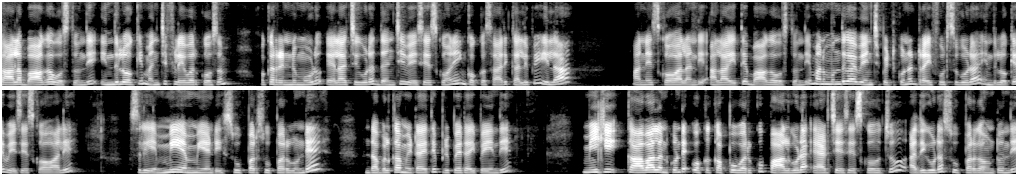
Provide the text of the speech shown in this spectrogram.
చాలా బాగా వస్తుంది. ఇందులోకి మంచి ఫ్లేవర్ కోసం ఒక రెండు మూడు ఎలాచి కూడా దంచి వేసేసుకొని ఇంకొకసారి కలిపి ఇలా అనేసుకోవాలండి. అలా అయితే బాగా వస్తుంది. మనం ముందుగా వేయించి పెట్టుకున్న డ్రై ఫ్రూట్స్ కూడా ఇందులోకే వేసేసుకోవాలి. అసలు ఎమ్మి ఎమ్మి అండి. సూపర్ సూపర్గా ఉండే డబుల్ కా మీఠా అయితే ప్రిపేర్ అయిపోయింది. మీకు కావాలనుకుంటే ఒక కప్పు వరకు పాలు కూడా యాడ్ చేసేసుకోవచ్చు. అది కూడా సూపర్గా ఉంటుంది.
